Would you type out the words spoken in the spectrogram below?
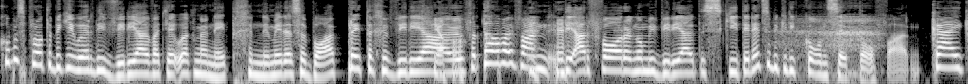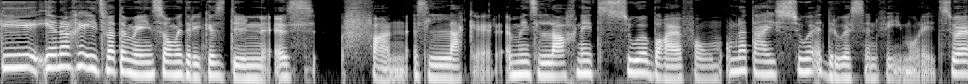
Kom ons praat 'n bietjie oor die video wat jy ook nou net genoem het. Dis 'n baie prettige video. Ja. Vertel my van die ervaring om die video te skiet en net so 'n bietjie die konsep daarvan. Kykie, enige iets wat 'n mens saam met Rikus doen is van is lekker. 'n Mens lag net so baie vir hom omdat hy so 'n droë sin vir humor het. So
